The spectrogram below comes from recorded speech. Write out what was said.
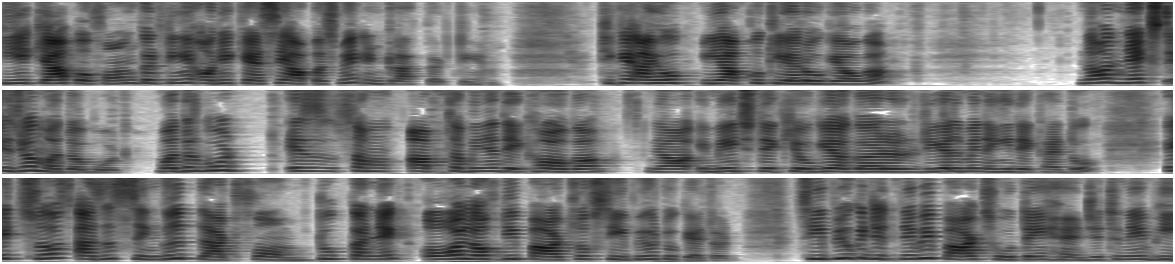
कि ये क्या परफॉर्म करती हैं और ये कैसे आपस में इंटरेक्ट करती हैं। ठीक है? आई होप ये आपको क्लियर हो गया होगा। Now next is your motherboard motherboard is some आप सभी ने देखा होगा। या इमेज देखी होगी, अगर रियल में नहीं देखा है तो। It serves as a single platform to connect all of the parts of CPU together. CPU के जितने भी parts होते हैं, जितने भी,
